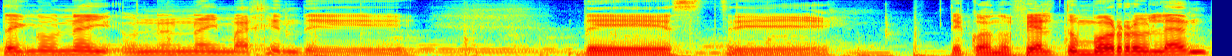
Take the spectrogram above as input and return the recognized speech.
tengo una, una, una imagen de de este de cuando fui al Tomorrowland.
